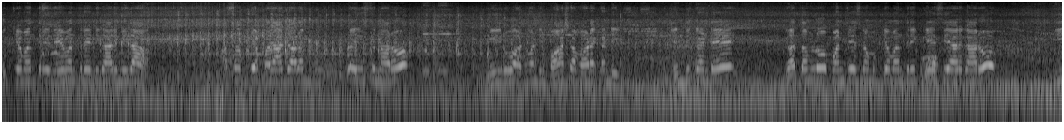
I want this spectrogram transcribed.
ముఖ్యమంత్రి రేవంత్ రెడ్డి గారి మీద అసభ్య పదాజాలం ఉపయోగిస్తున్నారో మీరు అటువంటి భాష వాడకండి. ఎందుకంటే గతంలో పనిచేసిన ముఖ్యమంత్రి కేసీఆర్ గారు ఈ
